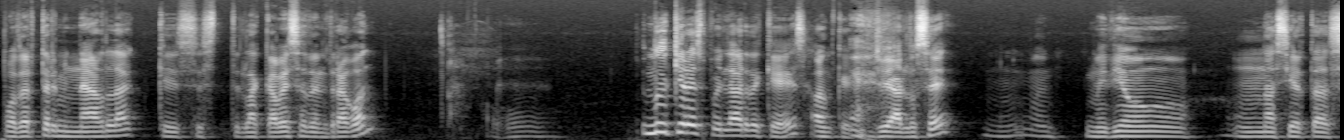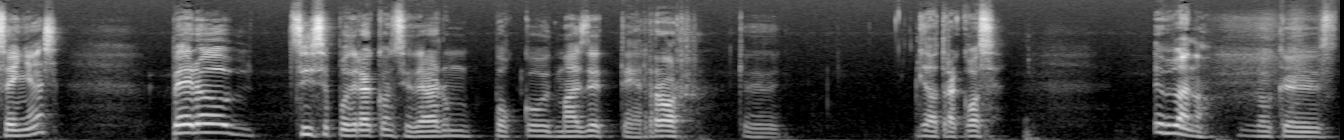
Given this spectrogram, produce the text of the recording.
poder terminarla, que es este, la cabeza del dragón. No quiero spoilar de qué es, aunque yo ya lo sé. Me dio unas ciertas señas. Pero sí se podría considerar un poco más de terror que de, que otra cosa. Y bueno, lo que es-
